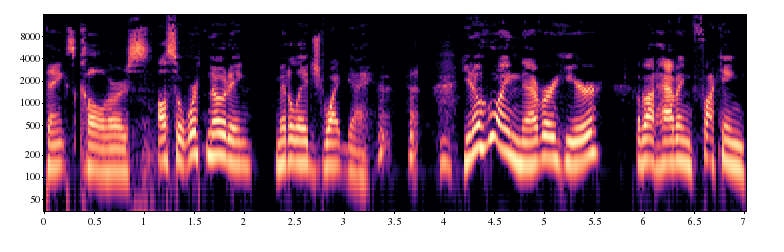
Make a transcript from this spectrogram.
Thanks, Culvers. Also worth noting, middle-aged white guy. you know who I never hear about having fucking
